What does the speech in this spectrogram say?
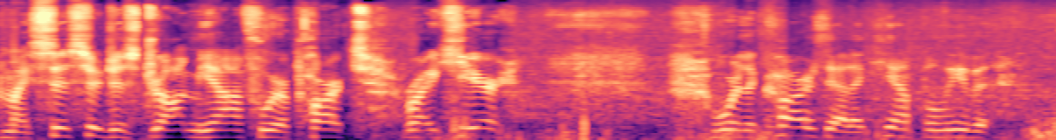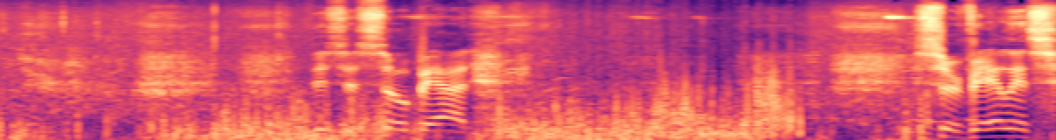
My sister just dropped me off. We were parked right here where the car's at. I can't believe it. This is so bad. Surveillance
